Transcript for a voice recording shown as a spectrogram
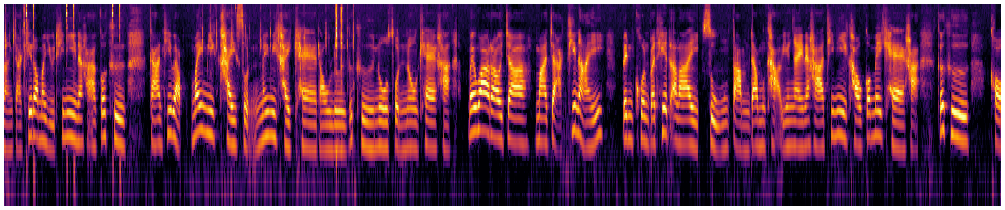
หลังจากที่เรามาอยู่ที่นี่นะคะ ก็คือการที่แบบไม่มีใครสนไม่มีใครแคร์เราเลยก็คือ no สน no care ค่ะ ไม่ว่าเราจะมาจากที่ไหนเป็นคนประเทศอะไรสูงต่ำดำขาวยังไงนะคะ ที่นี่เขาก็ไม่แคร์ค่ะ ก็คือขอ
